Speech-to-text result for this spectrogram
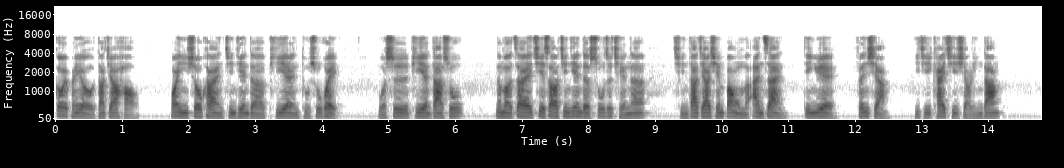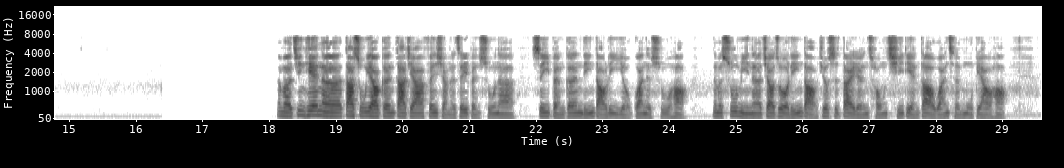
各位朋友，大家好，欢迎收看今天的 PM 读书会，我是 PM 大叔。那么在介绍今天的书之前呢，请大家先帮我们按赞、订阅、分享以及开启小铃铛。那么今天呢，大叔要跟大家分享的这一本书呢，是一本跟领导力有关的书哈。那么书名呢叫做《领导就是带人从起点到完成目标》哈。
